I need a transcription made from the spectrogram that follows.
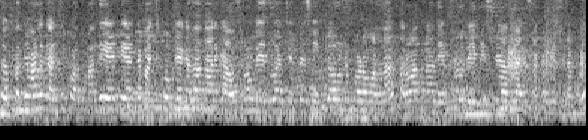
సో ప్రతి వాళ్ళు కలిసి కొంతమంది ఏంటి అంటే మంచి కుక్కే కదా దానికి అవసరం లేదు అని చెప్పేసి ఇంట్లో ఉండిపోవడం వలన తర్వాత నాది ఎప్పుడో రేబీస్ వ్యాధి దానికి సంక్రమించినప్పుడు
